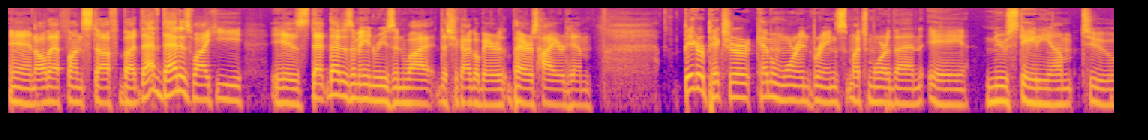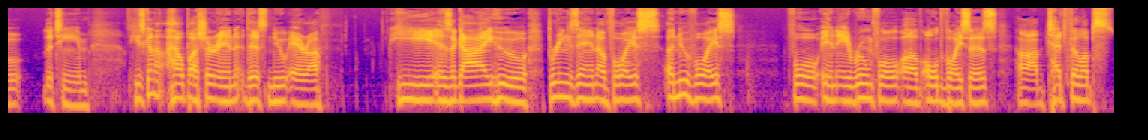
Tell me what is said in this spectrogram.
and all that fun stuff. But that that is why he is that that is the main reason why the Chicago Bears, Bears hired him. Bigger picture, Kevin Warren brings much more than a new stadium to the team. He's going to help usher in this new era he is a guy who brings in a voice, a new voice, for in a room full of old voices. Uh, Ted Phillips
